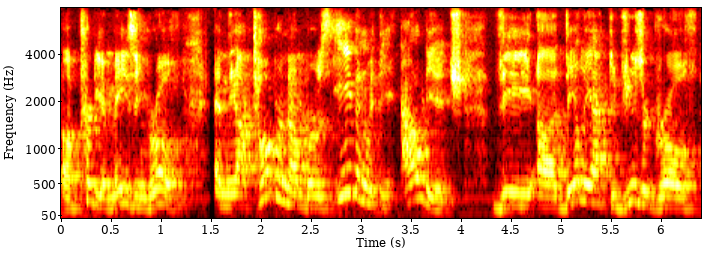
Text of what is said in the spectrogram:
uh, pretty amazing growth. And the October numbers, even with the outage, the uh, daily active user growth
